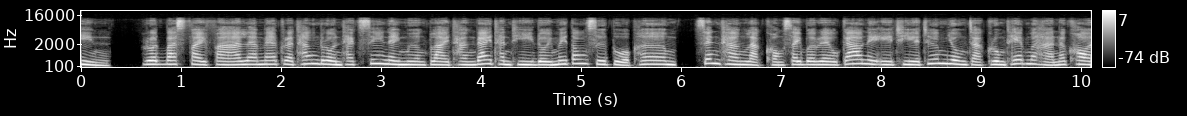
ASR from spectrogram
ถิ่น รถบัสไฟฟ้าและแม้กระทั่งโดรนแท็กซี่ในเมืองปลายทางได้ทันทีโดยไม่ต้องซื้อตั๋วเพิ่ม เส้นทางหลักของไซเบอร์เรล 9 ในเอเชียเชื่อมโยงจากกรุงเทพมหานคร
